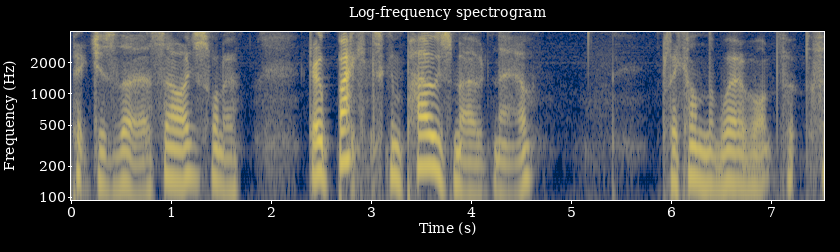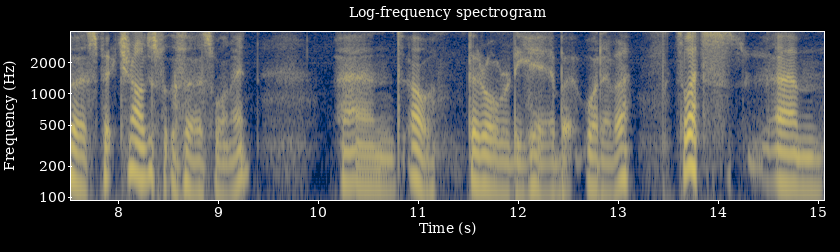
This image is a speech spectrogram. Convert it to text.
pictures there. So I just want to go back into compose mode now. Click on the, where I want to put the first picture. I'll just put the first one in. And oh, they're already here, but whatever. So let's um,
